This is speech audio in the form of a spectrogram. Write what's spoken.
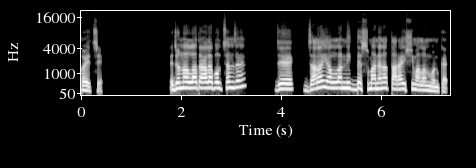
হয়েছে। এজন্য আল্লাহ তাআলা বলছেন যে যে যারাই আল্লাহর নির্দেশ মানে না, তারাই সীমালঙ্ঘনকারী।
